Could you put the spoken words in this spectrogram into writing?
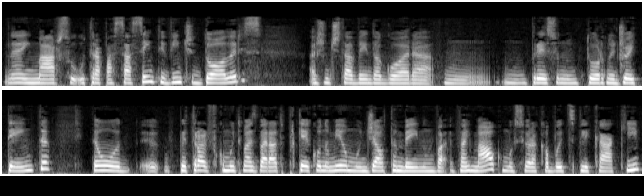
né, em março ultrapassar 120 dólares, a gente está vendo agora um, um, preço no entorno de 80. Então, o, o, petróleo ficou muito mais barato porque a economia mundial também não vai, vai mal, como o senhor acabou de explicar aqui.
